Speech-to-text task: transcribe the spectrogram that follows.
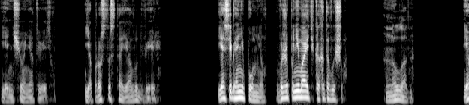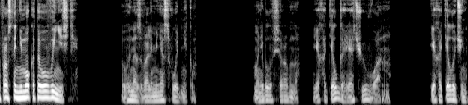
Я ничего не ответил. Я просто стоял у двери. Я себя не помнил. Вы же понимаете, как это вышло. Ну ладно. Я просто не мог этого вынести. Вы назвали меня сводником. Мне было все равно. Я хотел горячую ванну. Я хотел очень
